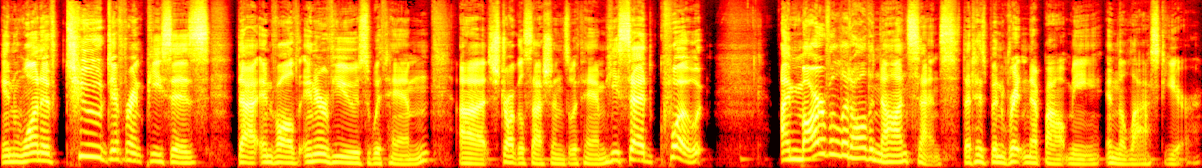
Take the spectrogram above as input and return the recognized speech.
in one of two different pieces that involved interviews with him, uh, struggle sessions with him, he said, quote, I marvel at all the nonsense that has been written about me in the last year.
